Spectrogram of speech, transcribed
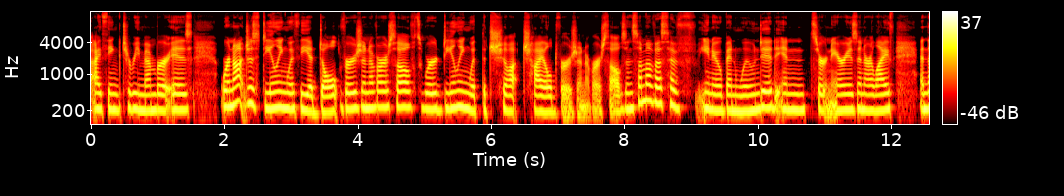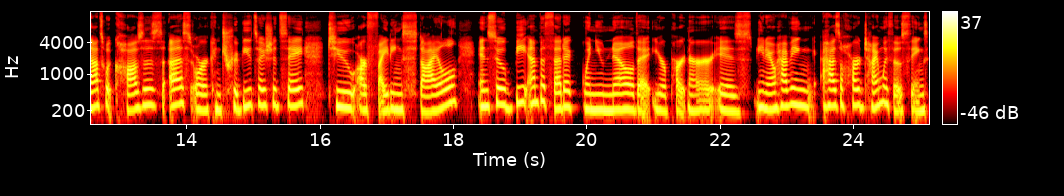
I think to remember is we're not just dealing with the adult version of ourselves, we're dealing with the ch- child version of ourselves. And some of us have, you know, been wounded in certain areas in our life, and that's what causes us or contributes, I should say, to our fighting style. And so be empathetic when you know that your partner is, you know, having has a hard time with those things.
